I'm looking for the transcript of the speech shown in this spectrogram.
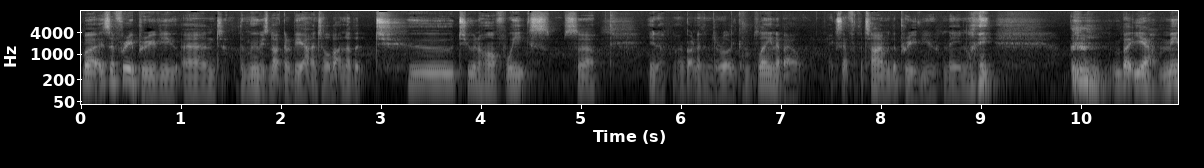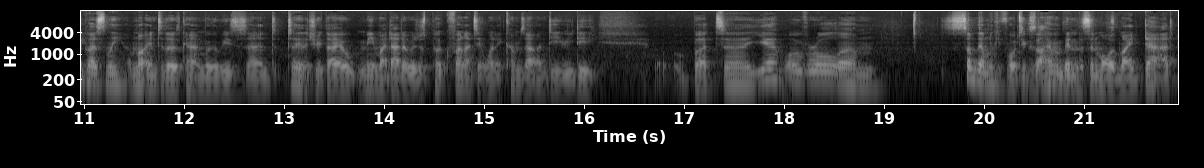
But it's a free preview and the movie's not to be out until about another two, two and a half weeks. So you know, I've got nothing to really complain about, except for the time of the preview, mainly. but yeah, me personally, I'm not into those kind of movies, and to tell you the truth, I, me and my dad would just poke fun at it when it comes out on DVD. But uh, yeah, overall, um, something I'm looking forward to, because I haven't been in the cinema with my dad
